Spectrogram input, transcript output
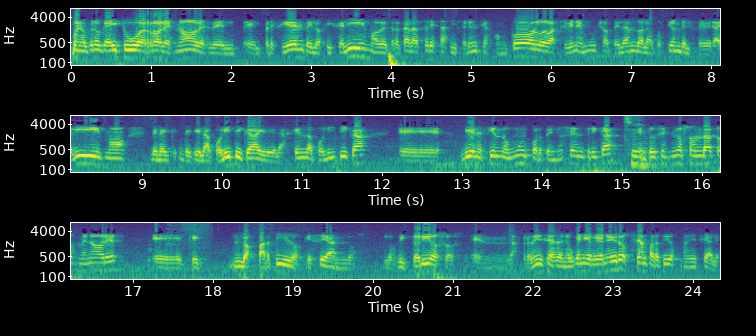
bueno, creo que ahí tuvo errores, ¿no? Desde el, presidente y el oficialismo, de tratar de hacer estas diferencias con Córdoba, se viene mucho apelando a la cuestión del federalismo, de, que la política y de la agenda política eh, viene siendo muy porteñocéntrica, entonces no son datos menores eh, que los partidos que sean los, los victoriosos en las provincias de Neuquén y Río Negro sean partidos provinciales.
